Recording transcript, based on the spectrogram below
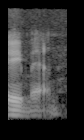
Amen.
